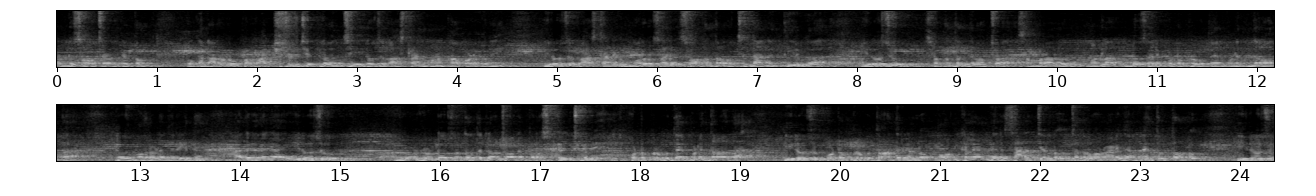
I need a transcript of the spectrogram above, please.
రెండు సంవత్సరాల క్రితం ఒక నరరూప రాక్షసుడి చేతిలో నుంచి ఈరోజు రాష్ట్రాన్ని మనం కాపాడుకొని ఈరోజు రాష్ట్రానికి మరోసారి స్వాతంత్రం వచ్చిందా అనే తీరుగా ఈరోజు స్వతంత్ర దినోత్సవ సంబరాలు మళ్ళా రెండోసారి కుటుంబ ప్రభుత్వం ఏర్పడిన తర్వాత ఈరోజు మొదలవడం జరిగింది. అదేవిధంగా ఈరోజు రెండో స్వతంత్ర దినోత్సవాన్ని పురస్కరించుకుని కుటుంబ ప్రభుత్వం ఏర్పడిన తర్వాత ఈరోజు కుటుంబ ప్రభుత్వం ఆధ్వర్యంలో పవన్ కళ్యాణ్ గారి సారథ్యంలో చంద్రబాబు నాయుడు గారి నేతృత్వంలో ఈరోజు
